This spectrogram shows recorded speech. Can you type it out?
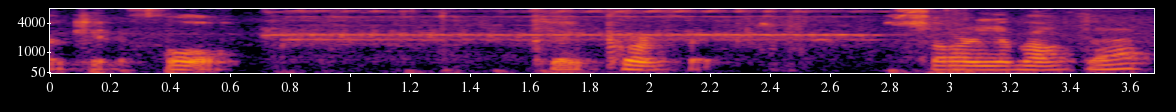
Okay, full. Okay, perfect. Sorry about that.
